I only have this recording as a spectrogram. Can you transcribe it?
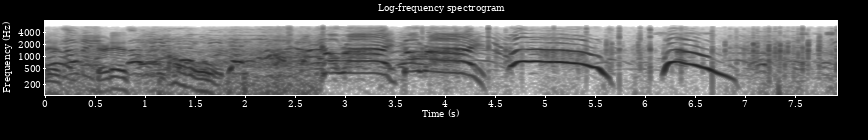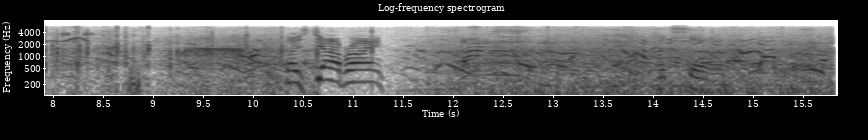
There it is. There it is. Oh. Go Rye! Go Rye! Woo! Woo! Nice job, Ryan. That's uh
